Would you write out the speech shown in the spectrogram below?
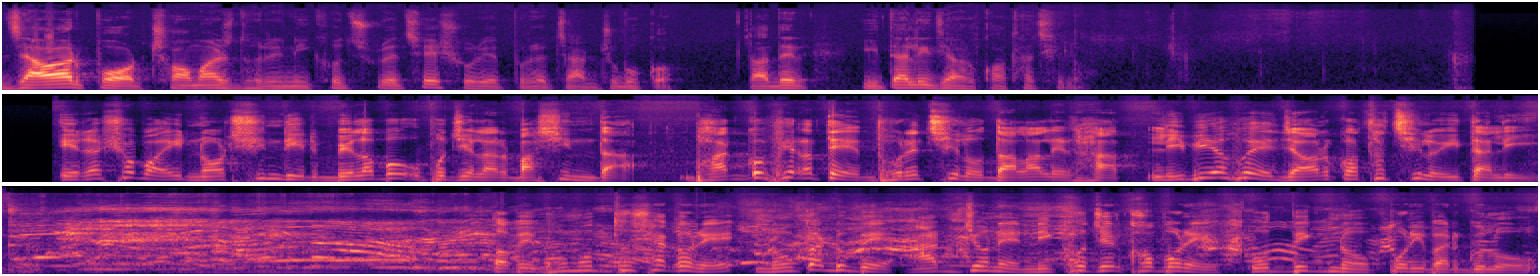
যাওয়ার পর ছ মাস ধরে নিখোঁজ রয়েছে শরীয়তপুরের চার যুবকও। তাদের ইতালি যাওয়ার কথা ছিল। এরা সবাই নরসিংদীর বেলাবো উপজেলার বাসিন্দা। ভাগ্য ফেরাতে ধরেছিল দালালের হাত। লিবিয়া হয়ে যাওয়ার কথা ছিল ইতালি। তবে ভূমধ্যসাগরে নৌকা ডুবে আটজনের নিখোঁজের খবরে উদ্বিগ্ন পরিবারগুলো।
